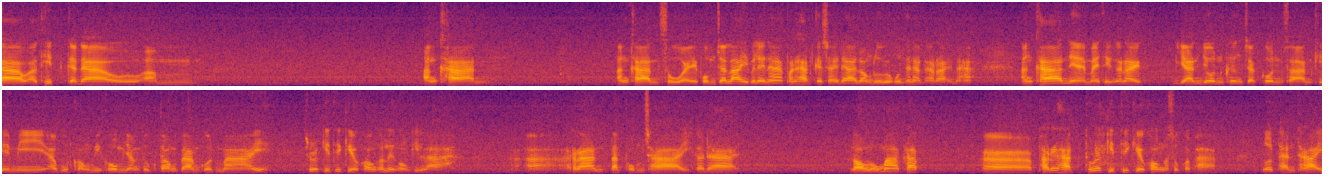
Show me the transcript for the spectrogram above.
ดาวอาทิตย์กับดาวออังคาร อังคารสวย ผมจะไล่ไปเลยนะฮะพฤหัสก็ใช้ได้ลองดูว่าคุณถนัดอะไรนะฮะอังคารเนี่ยหมายถึงอะไรยานยนต์เครื่องจักรกลสารเคมีอาวุธของมีคมอย่างถูกต้องตามกฎหมาย ธุรกิจที่เกี่ยวข้องกับเรื่องของกีฬาร้านตัดผมชายก็ได้ ลองลงมาครับอ่าพฤหัสธุรกิจที่เกี่ยวข้องกับสุขภาพ นวดแผนไทย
